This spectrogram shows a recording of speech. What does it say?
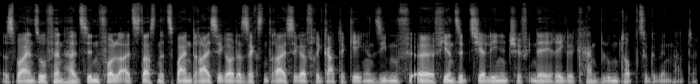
Das war insofern halt sinnvoll, als dass eine 32er oder 36er Fregatte gegen ein 74er Linienschiff in der Regel keinen Blumentopf zu gewinnen hatte.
